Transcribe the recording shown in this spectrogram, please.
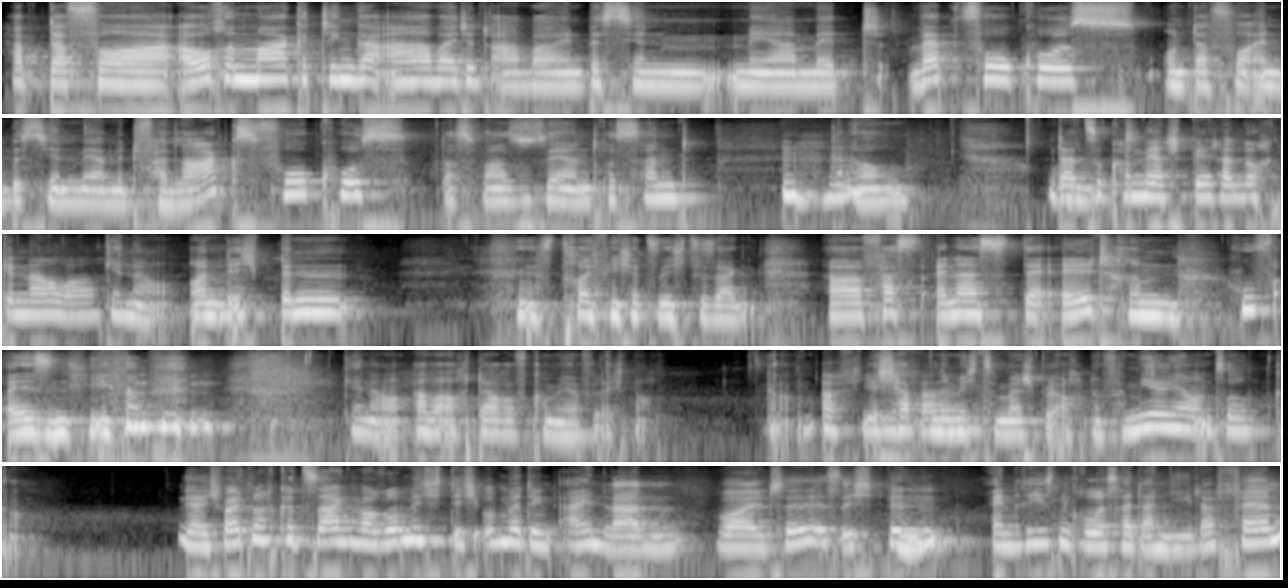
Habe davor auch im Marketing gearbeitet, aber ein bisschen mehr mit Webfokus und davor ein bisschen mehr mit Verlagsfokus. Das war so sehr interessant. Mhm. Genau. Und dazu kommen wir später noch genauer. Genau. Und ich bin, das traue ich mich jetzt nicht zu sagen, aber fast eines der älteren Hufeisen hier. genau. Aber auch darauf kommen wir vielleicht noch. Genau. Auf jeden ich habe nämlich zum Beispiel auch eine Familie und so. Genau. Ja, ich wollte noch kurz sagen, warum ich dich unbedingt einladen wollte. Ist, ich bin mhm. ein riesengroßer Daniela-Fan.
